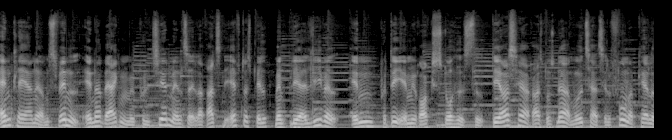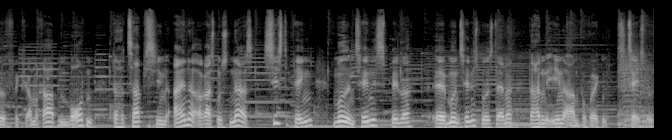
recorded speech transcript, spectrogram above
Anklagerne om svindel ender hverken med politianmeldelse eller retslig efterspil, men bliver alligevel enden på DM i Rocks storhedstid. Det er også her, Rasmus Nør modtager telefonopkaldet fra kammeraten Morten, der har tabt sine egne og Rasmus Nørs sidste penge mod en tennisspiller øh, mod en tennismodstander, der har den ene arm på ryggen. Citat slut.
